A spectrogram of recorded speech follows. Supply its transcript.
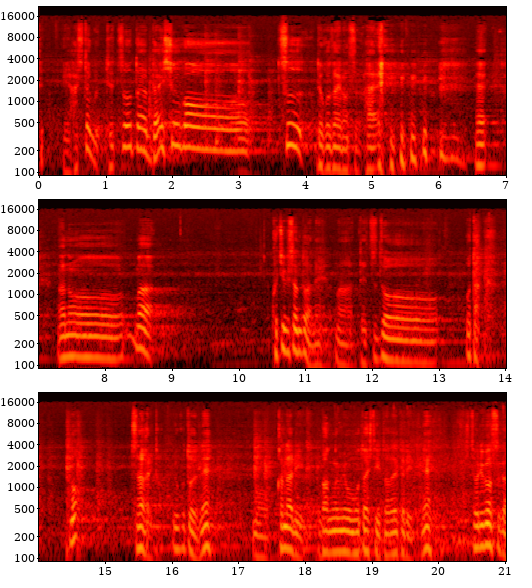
ー、えー、ハッシュタグ鉄オタ大集合2でございます。はい。えあのー、まあこちびさんとはね、まあ、鉄道オタクのつながりということでねもうかなり番組を持たせていただいたりねしておりますが、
